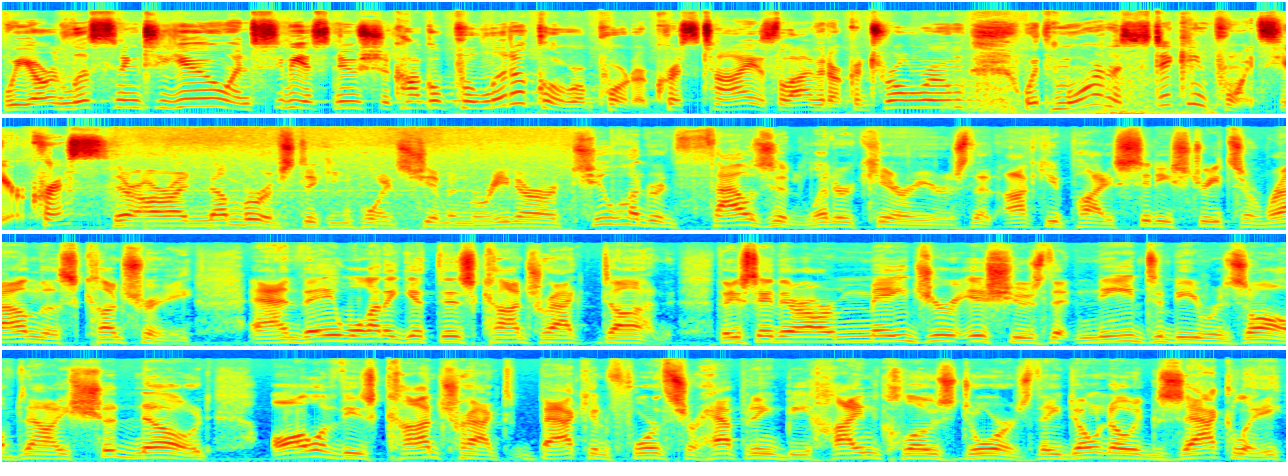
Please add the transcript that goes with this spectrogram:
We are listening to you, and CBS News Chicago political reporter Chris Tye is live at our control room with more on the sticking points here. Chris? There are a number of sticking points, Jim and Marie. There are 200,000 letter carriers that occupy city streets around this country, and they want to get this contract done. They say there are major issues that need to be resolved. Now, I should note all of these contract back and forths are happening behind closed doors. They don't know exactly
